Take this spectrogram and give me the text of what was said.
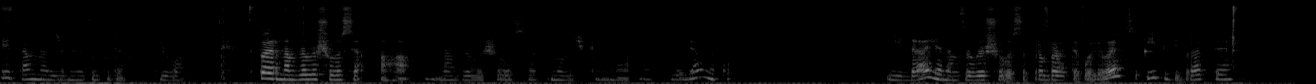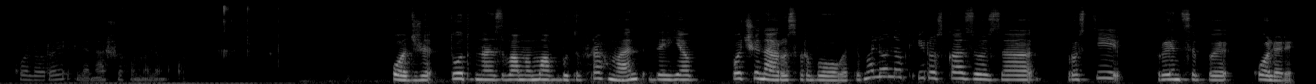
І там у нас вже внизу буде тіло. Тепер нам залишилося, ага, нам залишилися смужечки на льодянику. І далі нам залишилося прибрати олівець і підібрати кольори для нашого малюнку. Отже, тут в нас з вами мав бути фрагмент, де я починаю розфарбовувати малюнок і розказую за прості принципи в кольорі.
